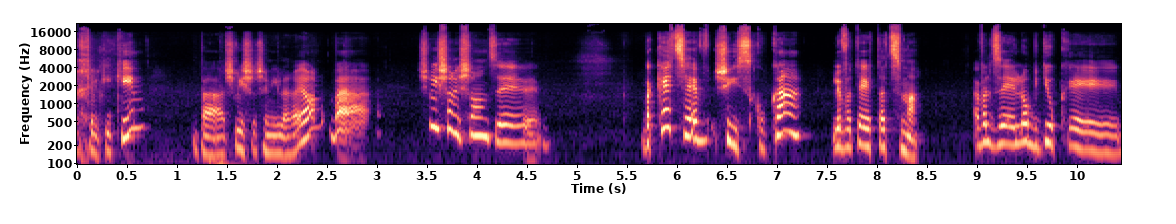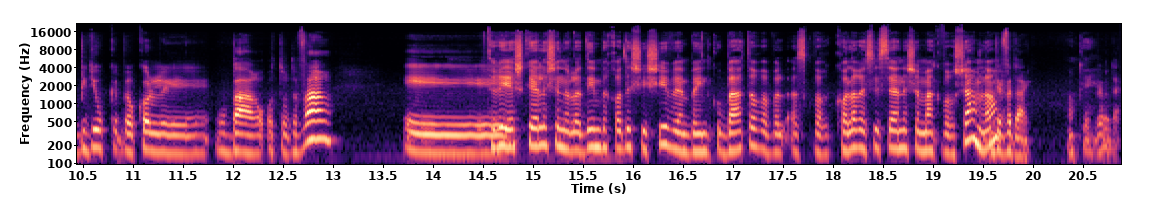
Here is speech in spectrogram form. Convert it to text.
חלקיקים, בשליש השני להיריון. בשליש הראשון זה בקצב שהיא זקוקה לבטא את עצמה. אבל זה לא בדיוק, בדיוק בכל עובר אותו דבר. תראי, יש כאלה שנולדים בחודש שישי והם באינקובטור, אבל אז כבר כל הרסיסי הנשמה כבר שם, לא? בוודאי. אוקיי. Okay. בוודאי.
